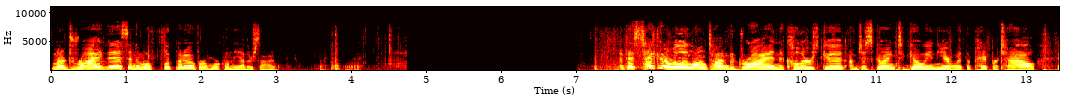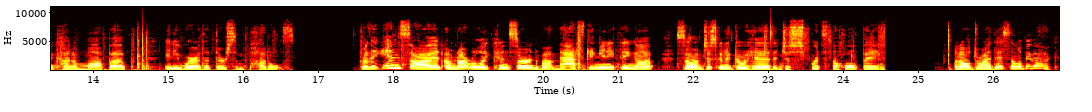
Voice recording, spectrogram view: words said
I'm going to dry this and then we'll flip it over and work on the other side. If it's taken a really long time to dry and the color's good, I'm just going to go in here with a paper towel and kind of mop up anywhere that there's some puddles. For the inside, I'm not really concerned about masking anything up, so I'm just going to go ahead and just spritz the whole thing. And I'll dry this and I'll be back.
